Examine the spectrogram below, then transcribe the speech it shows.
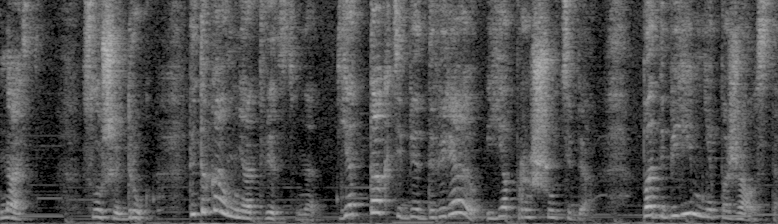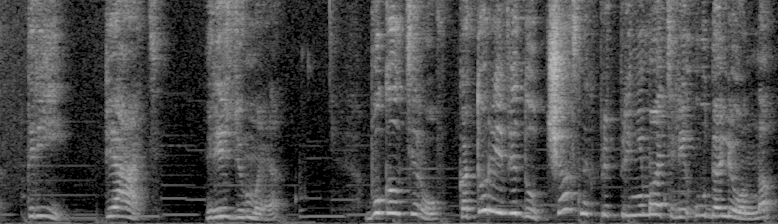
Настя, слушай, друг, ты такая у меня ответственная. Я так тебе доверяю, и я прошу тебя, подбери мне, пожалуйста, 3-5 резюме бухгалтеров, которые ведут частных предпринимателей удаленно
